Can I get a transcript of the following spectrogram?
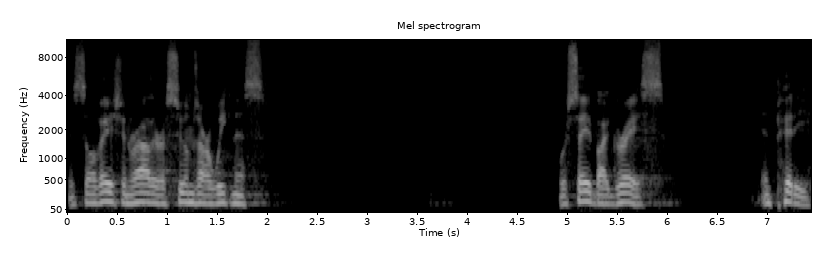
His salvation rather assumes our weakness. We're saved by grace and pity.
